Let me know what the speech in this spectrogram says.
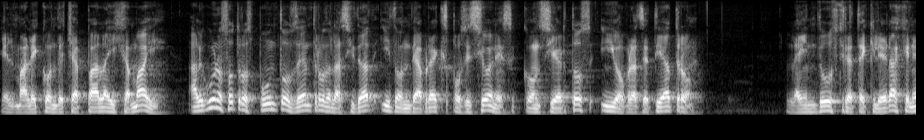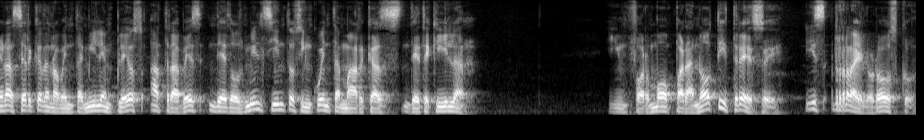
el Malecón de Chapala y Jamay, algunos otros puntos dentro de la ciudad y donde habrá exposiciones, conciertos y obras de teatro. La industria tequilera genera cerca de 90.000 empleos a través de 2.150 marcas de tequila. Informó para Noti 13 Israel Orozco.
